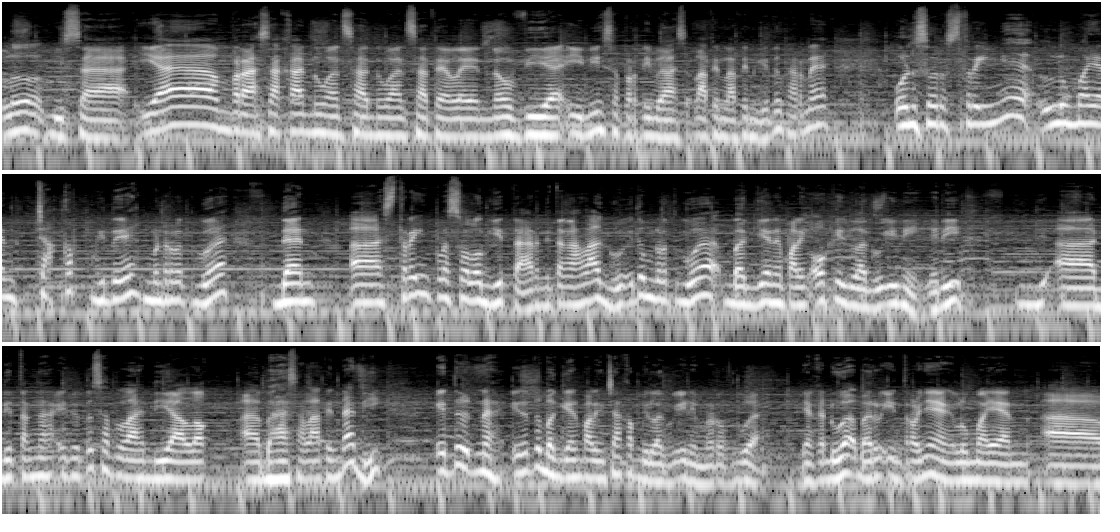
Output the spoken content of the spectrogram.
lo bisa ya merasakan nuansa-nuansa Telenovia ini seperti bahasa Latin-Latin gitu karena unsur stringnya lumayan cakep gitu ya menurut gue dan uh, string plus solo gitar di tengah lagu itu menurut gue bagian yang paling oke di lagu ini jadi di, uh, di tengah itu tuh setelah dialog uh, bahasa Latin tadi itu nah itu tuh bagian paling cakep di lagu ini menurut gue yang kedua baru intronya yang lumayan uh,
